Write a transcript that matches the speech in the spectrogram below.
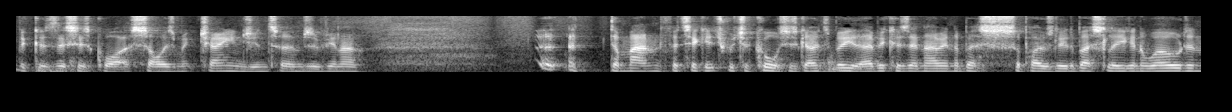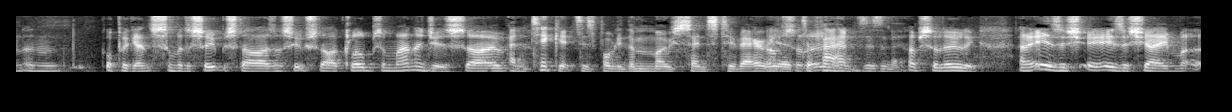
because this is quite a seismic change in terms of, you know, a, demand for tickets, which of course is going to be there because they're now in the best, supposedly the best league in the world, and, and, up against some of the superstars and superstar clubs and managers. So and tickets is probably the most sensitive area absolutely. to fans, isn't it? Absolutely, and it is a, it is a shame uh,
